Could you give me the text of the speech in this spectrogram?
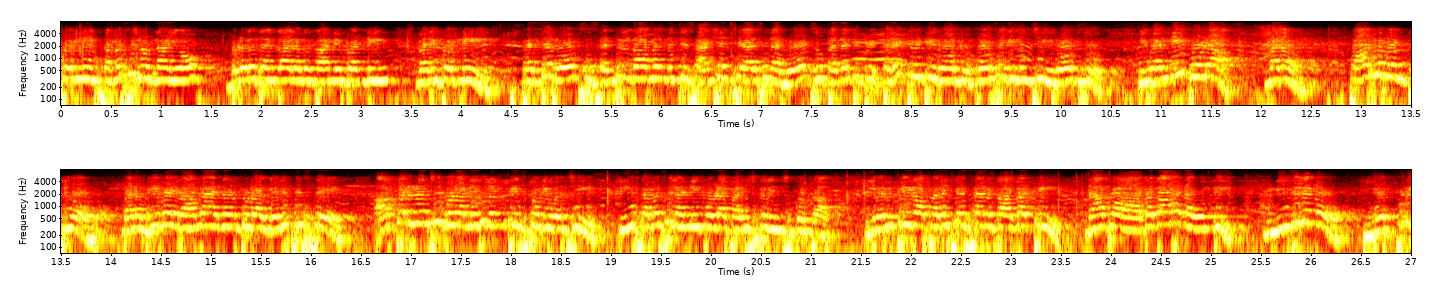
కొన్ని సమస్యలు ఉన్నాయో బుడగ జంగాలకు కానివ్వండి మరి కొన్ని పెద్ద రోడ్స్ సెంట్రల్ గవర్నమెంట్ నుంచి శాంక్షన్ చేయాల్సిన రోడ్స్ కనెక్టివిటీ కనెక్టివిటీ రోడ్లు కోసగి నుంచి ఈ రోడ్స్ ఇవన్నీ కూడా మనం పార్లమెంట్లో మన బివై కూడా గెలిపిస్తే అక్కడి నుంచి కూడా నిధులను తీసుకొని వచ్చి ఈ సమస్యలన్నీ కూడా పరిష్కరించుకుందాం ఎంపీగా పనిచేశాను కాబట్టి నాకు ఆ అవగాహన ఉంది. నిధులను ఎప్పుడు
